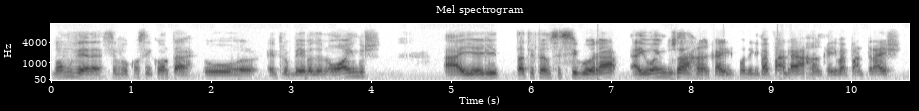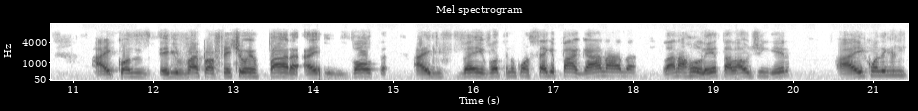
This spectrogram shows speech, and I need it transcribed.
Vamos ver, né? Se eu vou conseguir contar. O, entre o bêbado no ônibus, aí ele tá tentando se segurar, aí o ônibus arranca, aí quando ele vai pagar, arranca, aí vai para trás. Aí quando ele vai para frente, o ônibus para, aí ele volta, aí ele vem, volta e não consegue pagar nada lá na roleta, lá o dinheiro. Aí quando ele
